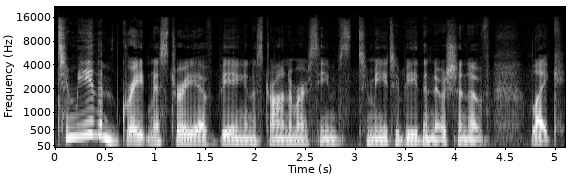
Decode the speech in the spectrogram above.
To me, the great mystery of being an astronomer seems to me to be the notion of like,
